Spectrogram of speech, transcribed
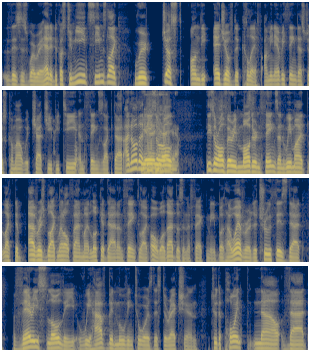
this is where we're headed. Because to me, it seems like we're just on the edge of the cliff. I mean, everything that's just come out with ChatGPT and things like that. I know that yeah, these are yeah, all yeah. These are all very modern things and we might like the average black metal fan might look at that and think like oh well that doesn't affect me. But however the truth is that very slowly we have been moving towards this direction to the point now that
